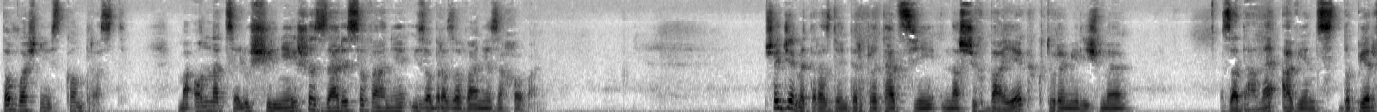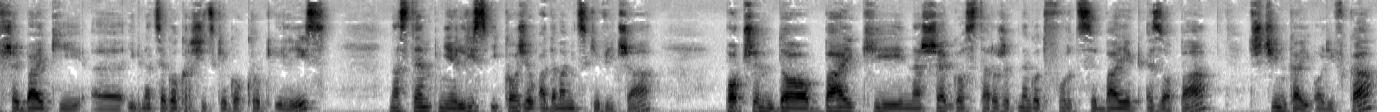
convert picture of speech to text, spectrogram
To właśnie jest kontrast. Ma on na celu silniejsze zarysowanie i zobrazowanie zachowań. Przejdziemy teraz do interpretacji naszych bajek, które mieliśmy zadane, a więc do pierwszej bajki e, Ignacego Krasickiego Kruk i Lis, następnie Lis i Kozioł Adama Mickiewicza, po czym do bajki naszego starożytnego twórcy bajek Ezopa, Trzcinka i Oliwka.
